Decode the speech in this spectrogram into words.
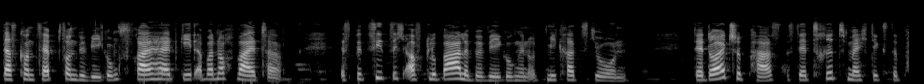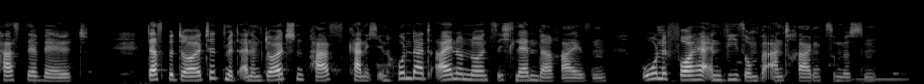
Das Konzept von Bewegungsfreiheit geht aber noch weiter. Es bezieht sich auf globale Bewegungen und Migration. Der deutsche Pass ist der drittmächtigste Pass der Welt. Das bedeutet, mit einem deutschen Pass kann ich in 191 Länder reisen, ohne vorher ein Visum beantragen zu müssen.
